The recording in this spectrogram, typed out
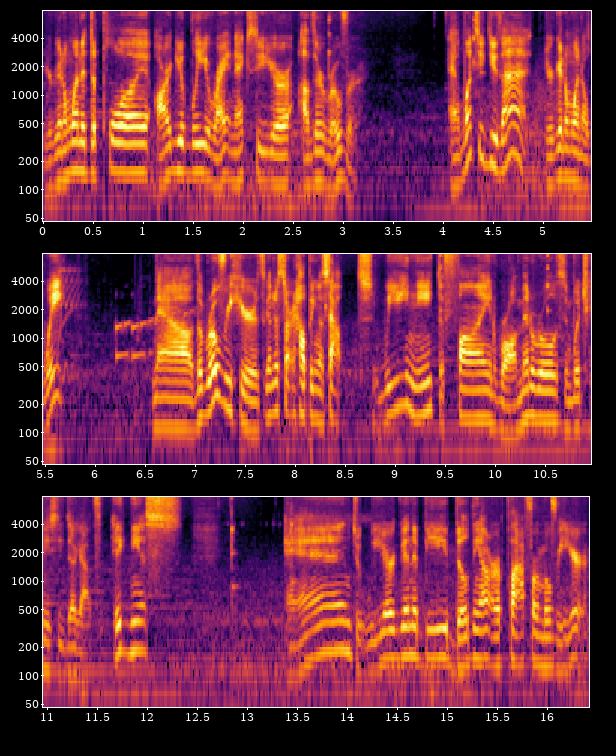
You're going to want to deploy arguably right next to your other rover. And once you do that, you're going to want to wait now, the rover here is going to start helping us out. We need to find raw minerals, in which case he dug out some igneous. And we are going to be building out our platform over here.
